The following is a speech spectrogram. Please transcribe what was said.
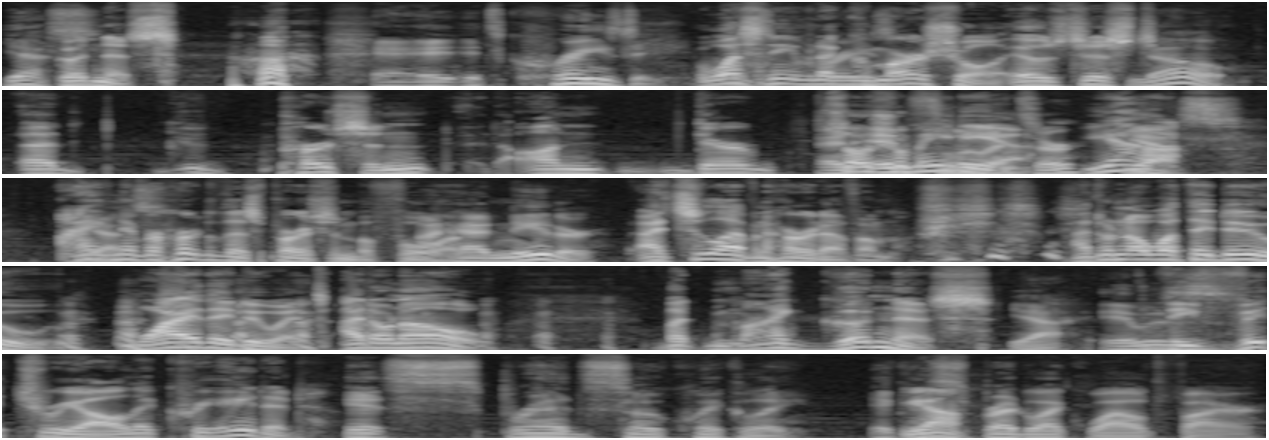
Yes. Goodness. It's crazy. It wasn't even a commercial. It was just No. a person on their social media. influencer. Yeah. Yes. I had Yes. never heard of this person before. I hadn't either. I still haven't heard of them. I don't know what they do, why they do it. I don't know. But my goodness. Yeah, it was the vitriol it created. It spread so quickly. It can Yeah. spread like wildfire,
